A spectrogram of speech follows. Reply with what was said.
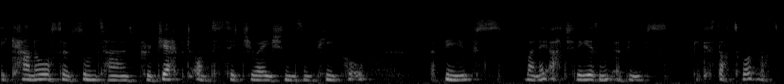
it can also sometimes project onto situations and people abuse when it actually isn't abuse because that's what that's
